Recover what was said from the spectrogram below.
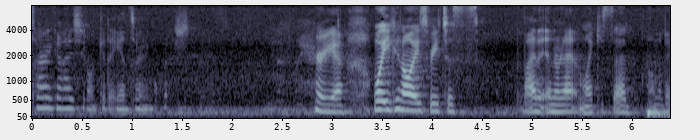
Sorry, guys, you don't get to answer any questions. Here we go. Well, you can always reach us by the internet, and like you said, on the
